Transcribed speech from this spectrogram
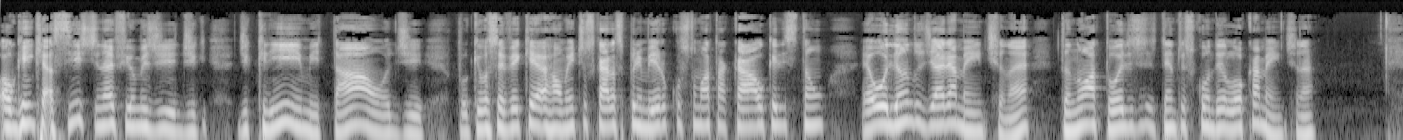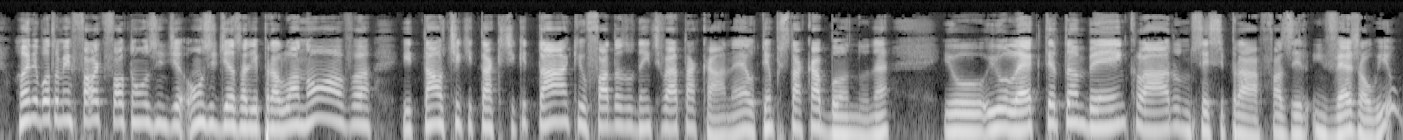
alguém que assiste, né, filmes de, de, de crime e tal, de, porque você vê que é, realmente os caras primeiro costumam atacar o que eles estão é, olhando diariamente, né? Então, não toa eles tentam esconder loucamente, né? Hannibal também fala que faltam 11, dia, 11 dias ali para a lua nova e tal, tic-tac, tic-tac, o fada do dente vai atacar, né? O tempo está acabando, né? E o, e o Lecter também, claro, não sei se para fazer inveja ao Will,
